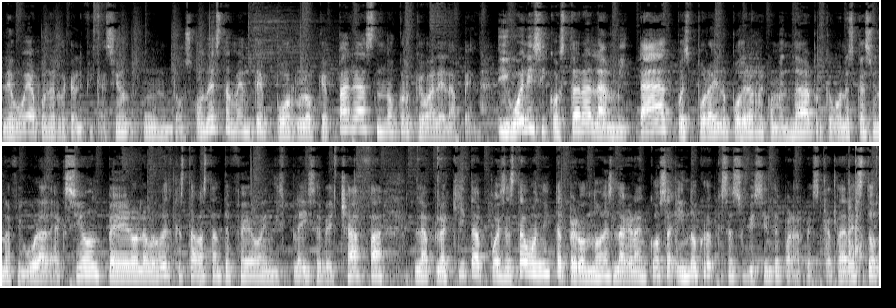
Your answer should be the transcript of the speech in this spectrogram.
le voy a poner de calificación un 2. Honestamente, por lo que pagas no creo que vale la pena. Igual y si costara la mitad, pues por ahí lo podría recomendar porque bueno, es casi una figura de acción, pero la verdad es que está bastante feo en display, se ve chafa. La plaquita pues está bonita, pero no es la gran cosa y no creo que sea suficiente para rescatar esto.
